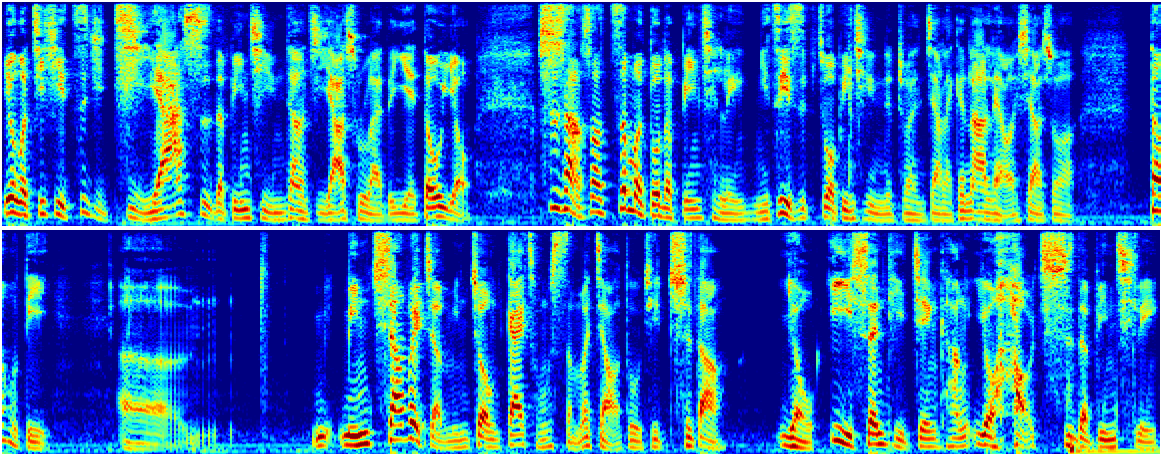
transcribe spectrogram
用个机器自己挤压式的冰淇淋这样挤压出来的也都有。市场上这么多的冰淇淋，你自己是做冰淇淋的专家，来跟大家聊一下，说到底呃。民民消费者民众该从什么角度去吃到有益身体健康又好吃的冰淇淋？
